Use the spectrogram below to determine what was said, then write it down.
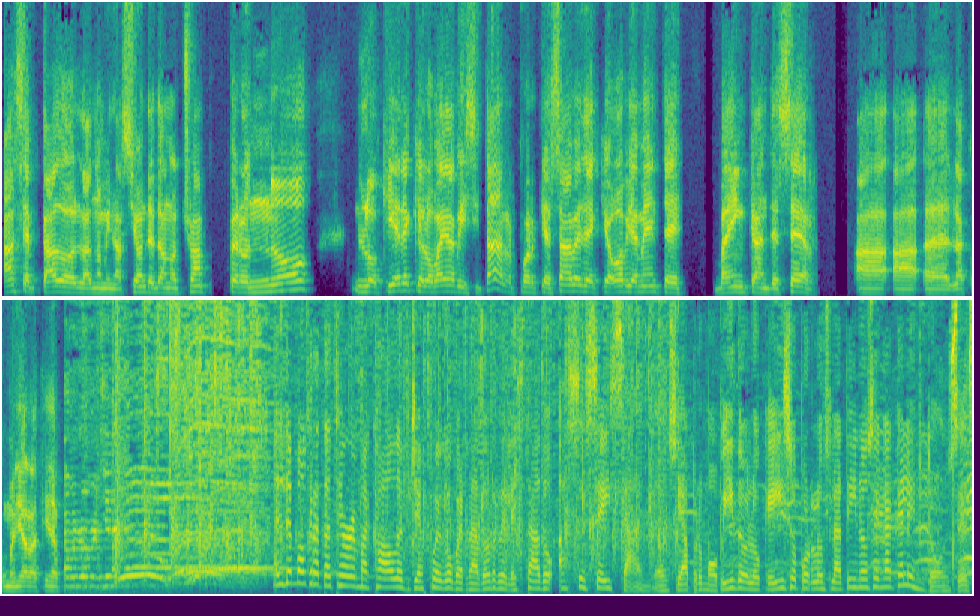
ha aceptado la nominación de Donald Trump, pero no lo quiere que lo vaya a visitar porque sabe de que obviamente va a encandecer a, a, a la comunidad latina. El demócrata Terry McAuliffe ya fue gobernador del estado hace seis años y ha promovido lo que hizo por los latinos en aquel entonces.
